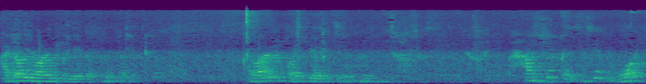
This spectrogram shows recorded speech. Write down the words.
I don't want to be the prison. I want to continue to in prison. I said, what?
